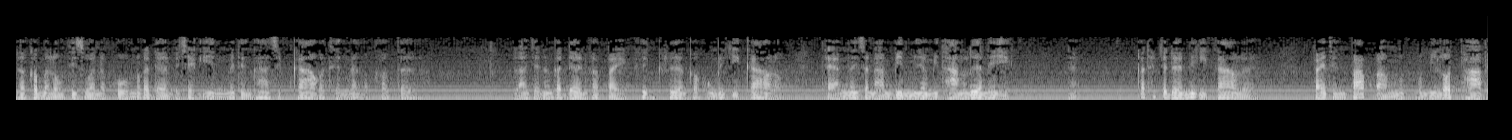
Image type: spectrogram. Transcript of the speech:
แล้วก็มาลงที่สวนภูมิแล้วก็เดินไปเช็คอิน ไม่ถึงห้าสิบเก้าก็ถึงแล้วเคาน์เตอร์ หลังจากนั้นก็เดินเข้าไปขึ้นเครื่องก็คงไม่กี่ก้าวหรอก แถมในสนามบินมันยังมีทางเลื่อนให้อีกนะก็แทบจะเดินไม่กี่ก้าวเลย ไปถึงปั๊บมันมีรถพาไป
